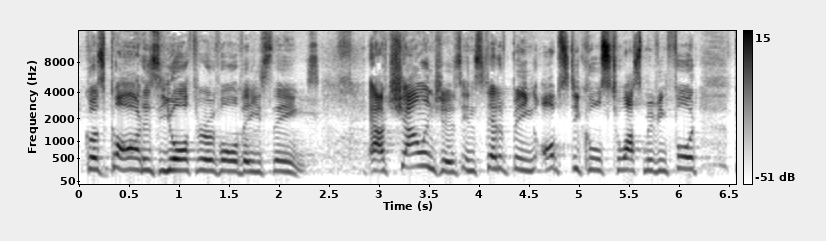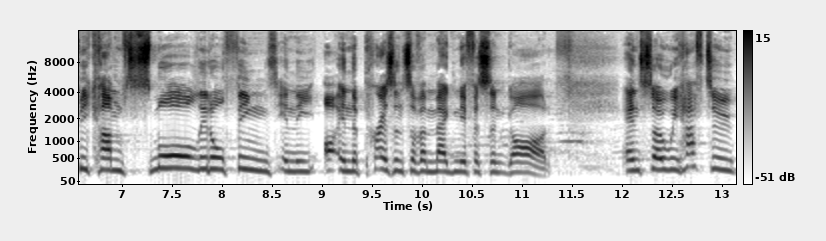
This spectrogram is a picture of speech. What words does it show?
because God is the author of all these things our challenges, instead of being obstacles to us moving forward, become small little things in the, in the presence of a magnificent God. And so we have to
